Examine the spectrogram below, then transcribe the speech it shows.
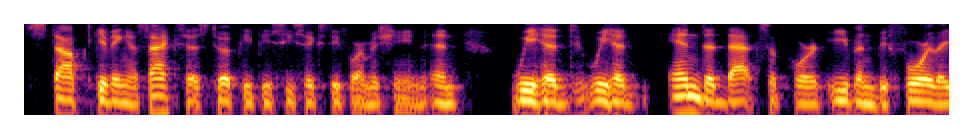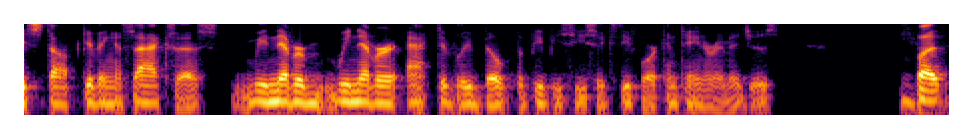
stopped giving us access to a PPC 64 machine, and we had we had ended that support even before they stopped giving us access. We never we never actively built the PPC 64 container images, but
